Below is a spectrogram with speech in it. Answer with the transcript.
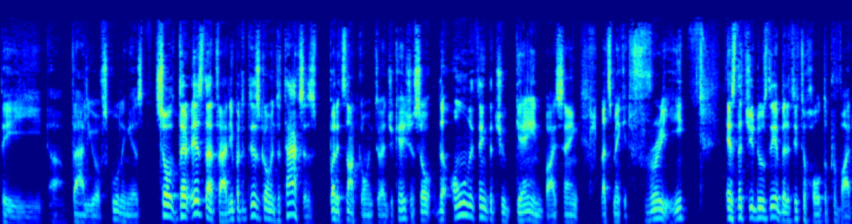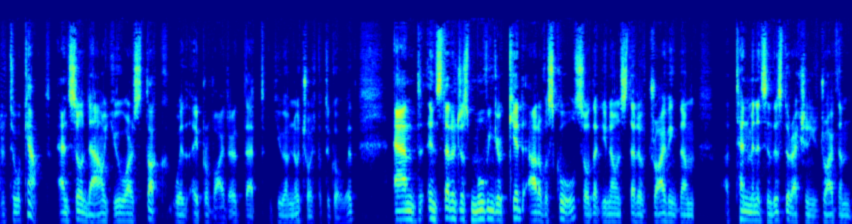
the uh, value of schooling is. So there is that value, but it is going to taxes, but it's not going to education. So the only thing that you gain by saying, let's make it free is that you lose the ability to hold the provider to account. And so now you are stuck with a provider that you have no choice but to go with. And instead of just moving your kid out of a school so that, you know, instead of driving them uh, 10 minutes in this direction, you drive them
